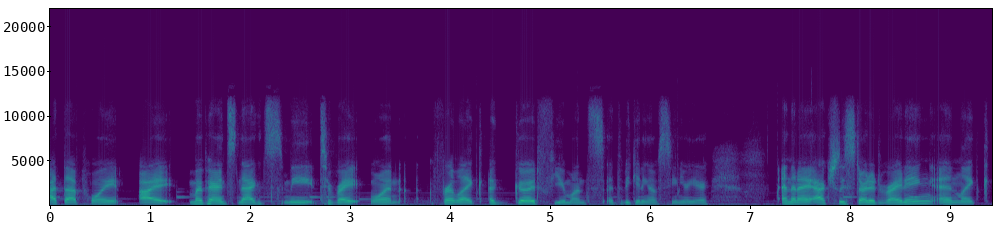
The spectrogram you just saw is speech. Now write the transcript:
at that point, I my parents nagged me to write one for like a good few months at the beginning of senior year, and then I actually started writing and like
